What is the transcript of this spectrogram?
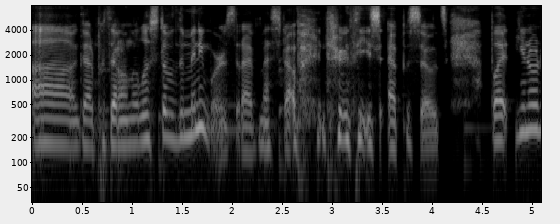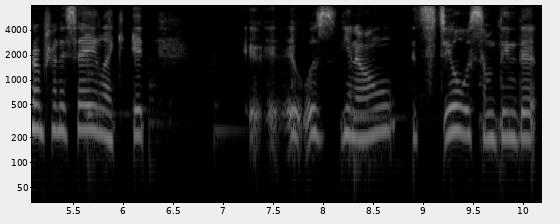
uh, got to put that on the list of the many words that I've messed up through these episodes. But you know what I'm trying to say? Like it, it, it, was, you know, it still was something that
